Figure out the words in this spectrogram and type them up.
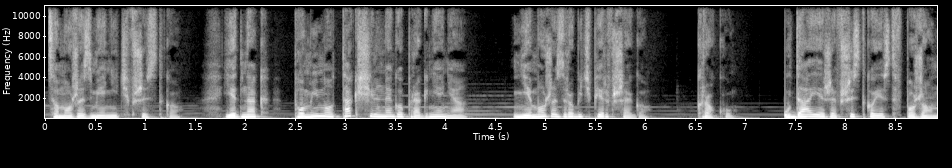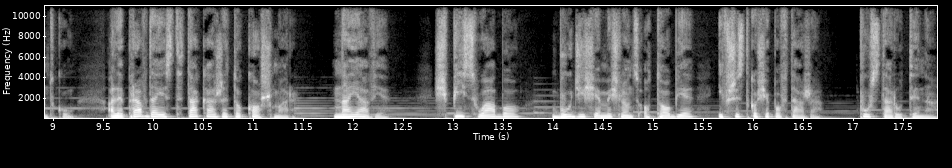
co może zmienić wszystko. Jednak pomimo tak silnego pragnienia, nie może zrobić pierwszego kroku. Udaje, że wszystko jest w porządku, ale prawda jest taka, że to koszmar. Na jawie. Śpi słabo, budzi się myśląc o tobie i wszystko się powtarza. Pusta rutyna.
